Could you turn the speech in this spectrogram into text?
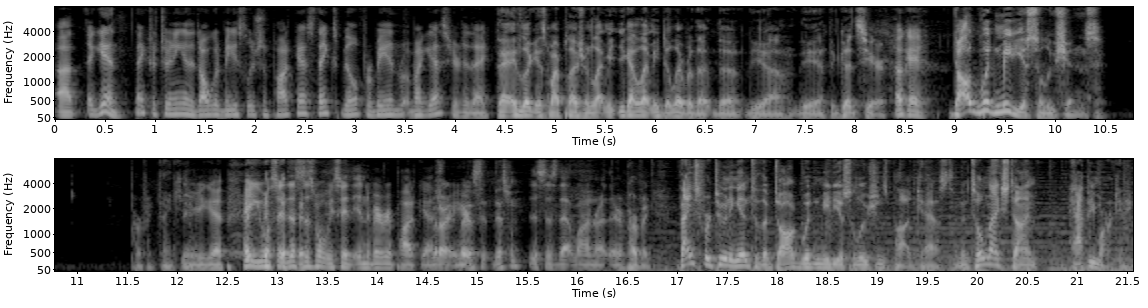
Uh, again, thanks for tuning in to Dogwood Media Solutions podcast. Thanks, Bill, for being my guest here today. Hey, look, it's my pleasure. And let me you got to let me deliver the the the uh, the the goods here. Okay, Dogwood Media Solutions. Perfect. Thank you. there you go. Hey, you will say this? this is what we say at the end of every podcast. All right right, here. where is it? This one? This is that line right there. Perfect. Thanks for tuning in to the Dogwood Media Solutions podcast. And until next time, happy marketing.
